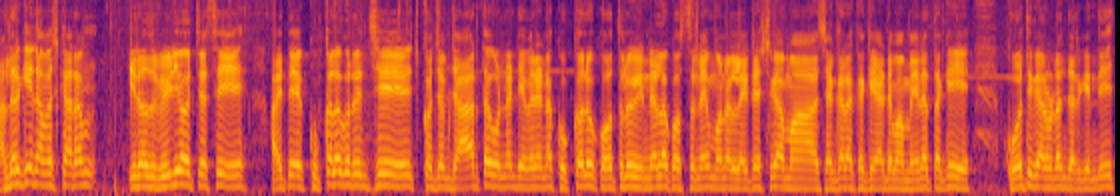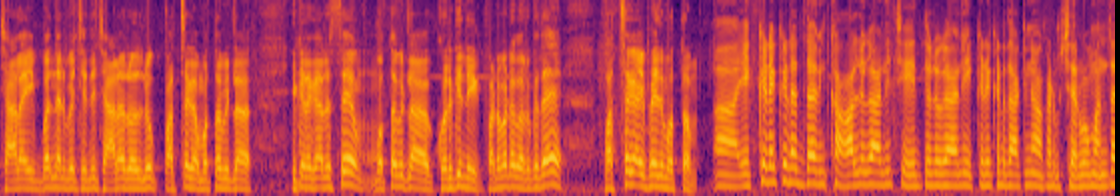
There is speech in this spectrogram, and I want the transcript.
అందరికీ నమస్కారం. ఈరోజు వీడియో వచ్చేసి అయితే కుక్కల గురించి కొంచెం జాగ్రత్తగా ఉండండి. ఎవరైనా కుక్కలు కోతులు ఇళ్ళలోకి వస్తున్నాయి మొన్న లేటెస్ట్గా మా శంకరక్కకి అంటే మా మేనత్తకి కోతి కరవడం జరిగింది. చాలా ఇబ్బంది అనిపించింది. చాలా రోజులు పచ్చగా మొత్తం ఇట్లా ఇక్కడ కరిస్తే మొత్తం ఇట్లా కొరికింది. పడబడ కొరికితే పచ్చగా అయిపోయింది మొత్తం. ఎక్కడెక్కడ దాని కాళ్ళు కానీ చేతులు కానీ ఎక్కడెక్కడ దాకినా అక్కడ చర్మం అంతా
